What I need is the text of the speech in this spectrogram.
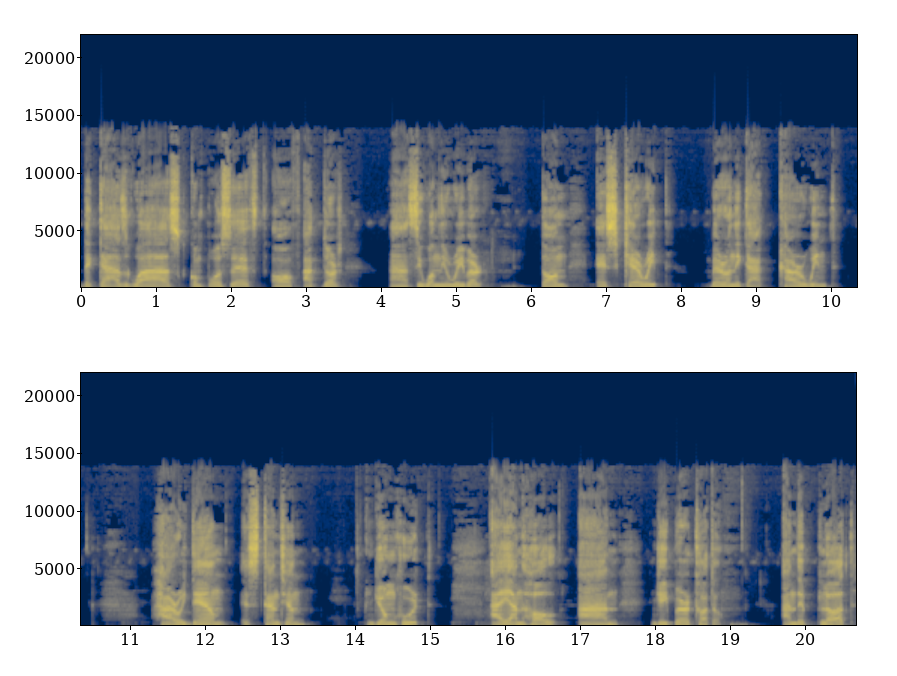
The cast was composed of actors uh, Sigourney Weaver, Tom Skerritt, Veronica Cartwright, Harry Dean Stanton, John Hurt, Ian Holm, and Yaphet Kotto. And the plot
